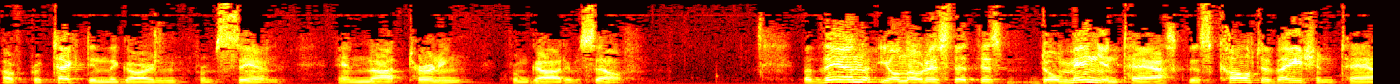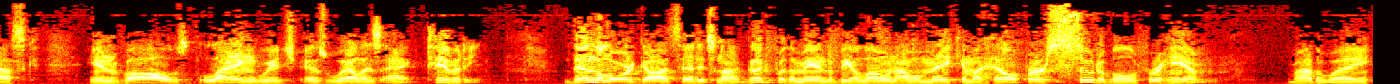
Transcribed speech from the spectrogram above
of protecting the garden from sin and not turning from God himself. But then you'll notice that this dominion task, this cultivation task, involves language as well as activity. Then the Lord God said, It's not good for the man to be alone. I will make him a helper suitable for him. By the way,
